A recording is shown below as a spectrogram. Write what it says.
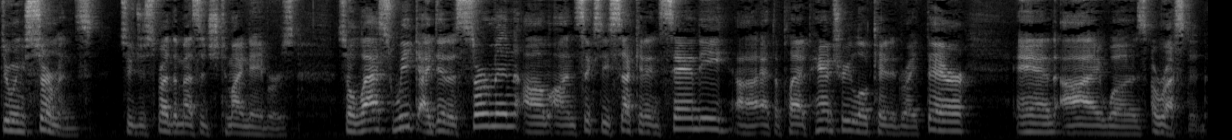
doing sermons to just spread the message to my neighbors. So last week I did a sermon um, on 62nd and Sandy uh, at the Plaid Pantry located right there, and I was arrested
